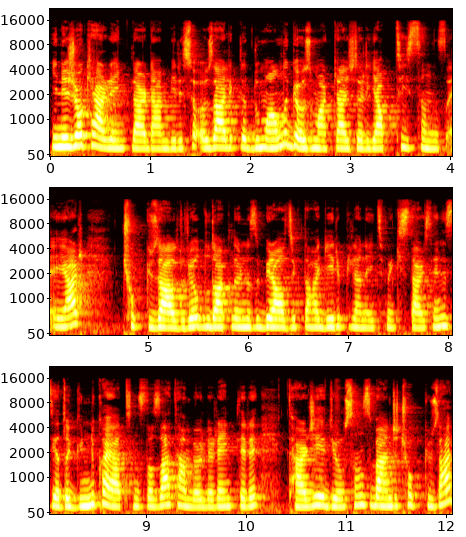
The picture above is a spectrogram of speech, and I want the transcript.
Yine Joker renklerden birisi. Özellikle dumanlı göz makyajları yaptıysanız eğer çok güzel duruyor. Dudaklarınızı birazcık daha geri plana itmek isterseniz ya da günlük hayatınızda zaten böyle renkleri tercih ediyorsanız bence çok güzel.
